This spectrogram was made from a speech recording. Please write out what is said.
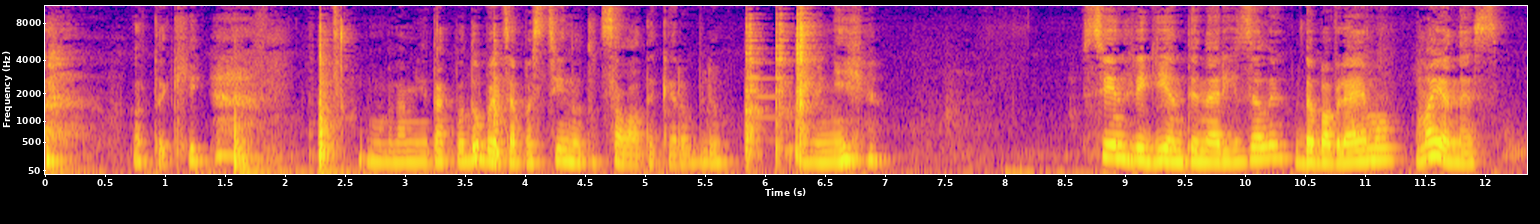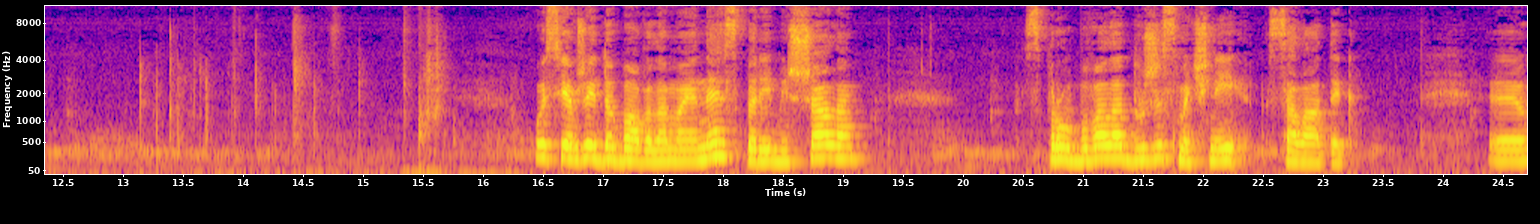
Отакий Вона мені так подобається, постійно тут салатики роблю в ній. Всі інгредієнти нарізали, додаємо майонез. Ось я вже й додавала майонез, перемішала, спробувала дуже смачний салатик. Е,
